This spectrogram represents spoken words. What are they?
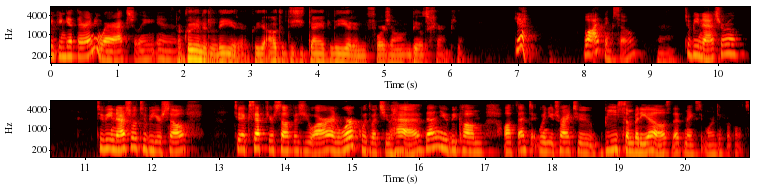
you can get there anywhere actually. Yeah. Maar kun je het leren? Kun je authenticiteit leren voor zo'n beeldschermpje? Yeah, well, I think so. Yeah. To be natural. To be natural, to be yourself to accept yourself as you are and work with what you have, then you become authentic. When you try to be somebody else, that makes it more difficult.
